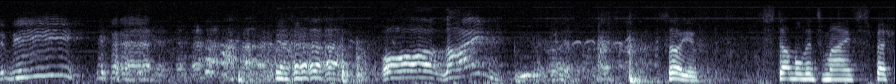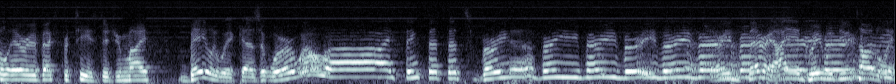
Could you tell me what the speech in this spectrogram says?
To me. or line. So you've stumbled into my special area of expertise, did you? My bailiwick, as it were. Well, uh, I think that that's very, uh, very, very, very, very, very, Very, very. I agree with you totally.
